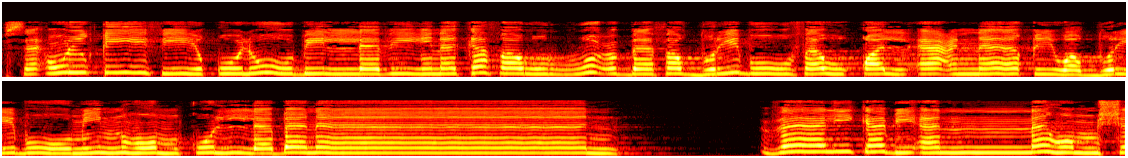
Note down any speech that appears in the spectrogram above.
سألقي في قلوب الذين كفروا الرعب فاضربوا فوق الأعناق واضربوا منهم كل بنان. ذلك بانهم شاقوا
